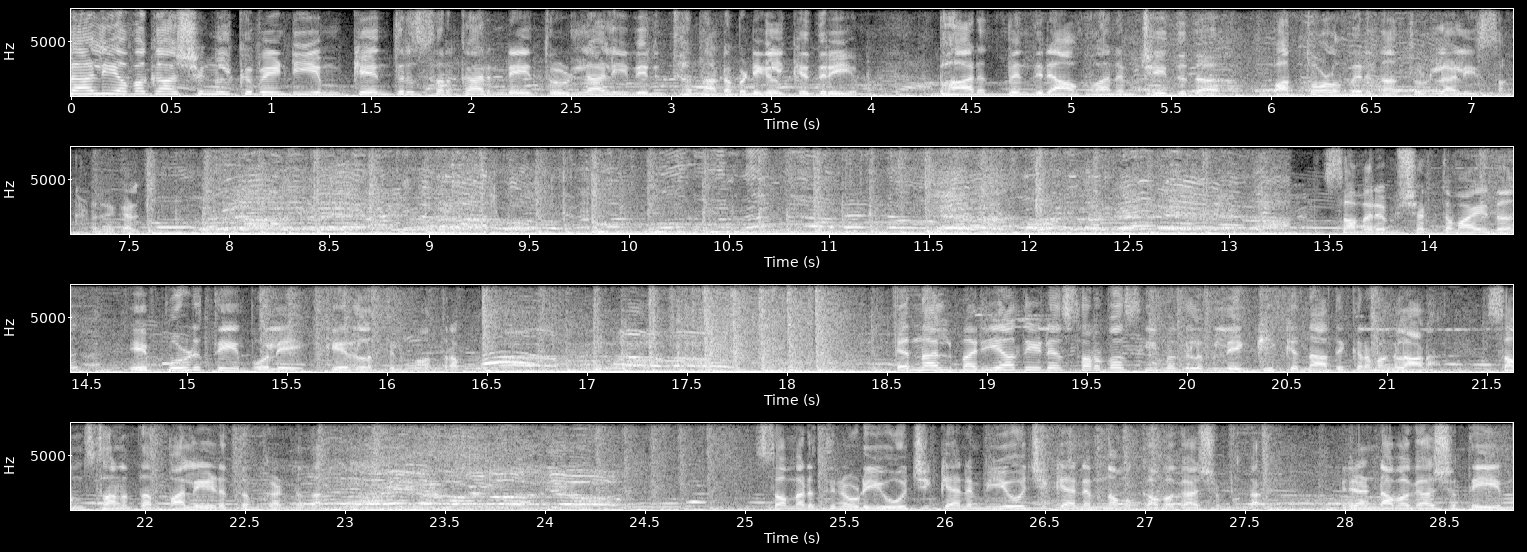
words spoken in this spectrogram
തൊഴിലാളി അവകാശങ്ങൾക്ക് വേണ്ടിയും കേന്ദ്ര സർക്കാരിന്റെ തൊഴിലാളി വിരുദ്ധ നടപടികൾക്കെതിരെയും ഭാരത് ബന്ദിന് ആഹ്വാനം ചെയ്തത് പത്തോളം വരുന്ന തൊഴിലാളി സംഘടനകൾ. സമരം ശക്തമായത് എപ്പോഴത്തെയും പോലെ കേരളത്തിൽ മാത്രം. എന്നാൽ മര്യാദയുടെ സർവസീമകളും ലംഘിക്കുന്ന അതിക്രമങ്ങളാണ് സംസ്ഥാനത്ത് പലയിടത്തും കണ്ടത്. സമരത്തിനോട് യോജിക്കാനും വിയോജിക്കാനും നമുക്ക് അവകാശമുണ്ട്. രണ്ടവകാശത്തെയും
